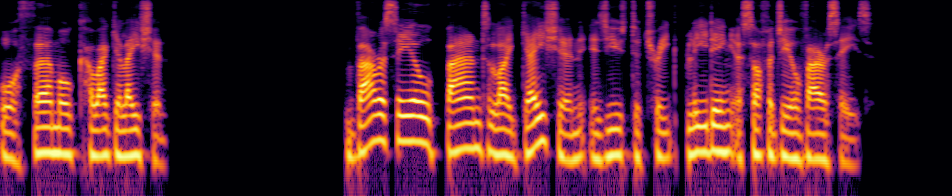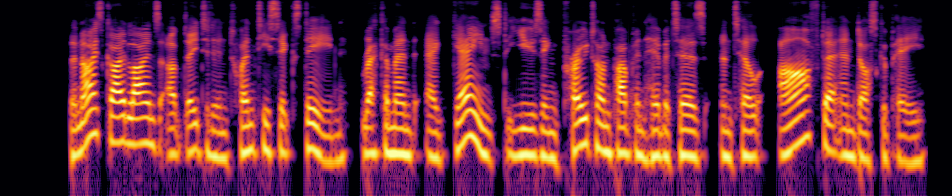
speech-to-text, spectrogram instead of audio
or thermal coagulation. Variceal band ligation is used to treat bleeding esophageal varices. The NICE guidelines, updated in 2016, recommend against using proton pump inhibitors until after endoscopy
